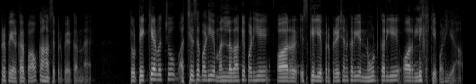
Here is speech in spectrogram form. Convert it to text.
प्रिपेयर कर पाओ, कहाँ से प्रिपेयर करना है. तो टेक केयर बच्चों, अच्छे से पढ़िए, मन लगा के पढ़िए और इसके लिए प्रिपरेशन करिए नोट करिए और लिख के पढ़िए आप.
